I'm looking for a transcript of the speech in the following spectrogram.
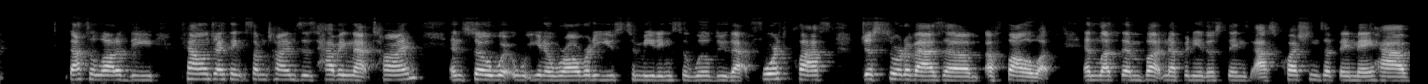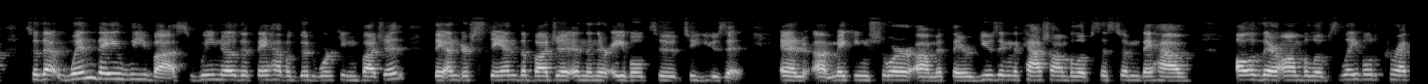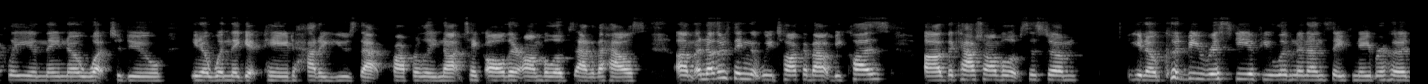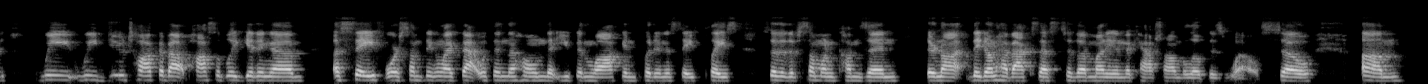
that's a lot of the challenge i think sometimes is having that time. And so you know we're already used to meetings so we'll do that fourth class just sort of as a, a follow-up and let them button up any of those things ask questions that they may have so that when they leave us we know that they have a good working budget they understand the budget and then they're able to to use it. And uh, making sure um, if they're using the cash envelope system they have all of their envelopes labeled correctly and they know what to do you know when they get paid how to use that properly not take all their envelopes out of the house um, another thing that we talk about because uh, the cash envelope system you know could be risky if you live in an unsafe neighborhood we we do talk about possibly getting a a safe or something like that within the home that you can lock and put in a safe place so that if someone comes in they're not they don't have access to the money in the cash envelope as well so um,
